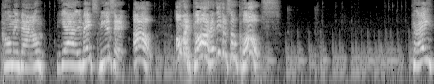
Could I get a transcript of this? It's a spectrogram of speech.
Calming down. Yeah, it makes music. Oh! Oh my god, I think I'm so close! Okay.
